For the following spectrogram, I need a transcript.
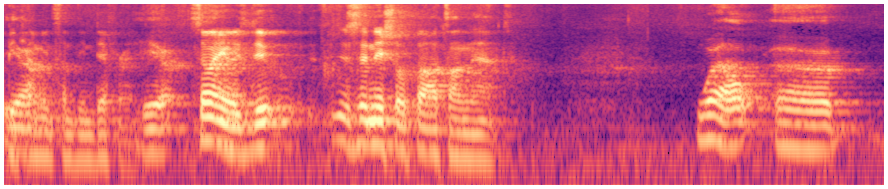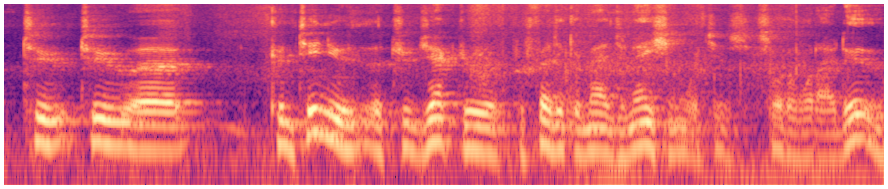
Yeah. becoming something different. Yeah. So, anyways, do, just initial thoughts on that. Well, uh, to to uh, continue the trajectory of prophetic imagination, which is sort of what I do.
